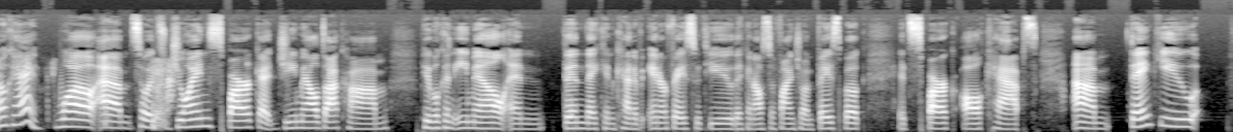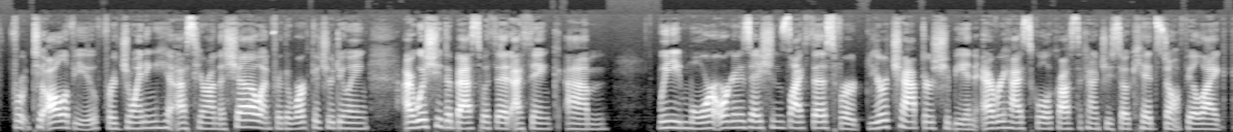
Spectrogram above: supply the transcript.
Okay. Well, um, so it's joinspark at gmail.com. People can email and then they can kind of interface with you. They can also find you on Facebook. It's Spark, all caps. Um, thank you for, to all of you for joining us here on the show and for the work that you're doing. I wish you the best with it. I think um, we need more organizations like this. For your chapters should be in every high school across the country, so kids don't feel like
